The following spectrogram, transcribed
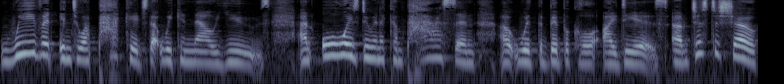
weave it into a package that we can now use and always doing a comparison uh, with the biblical ideas um, just to show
